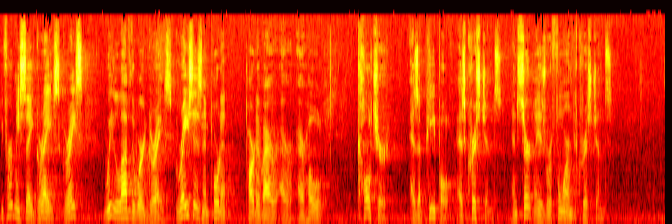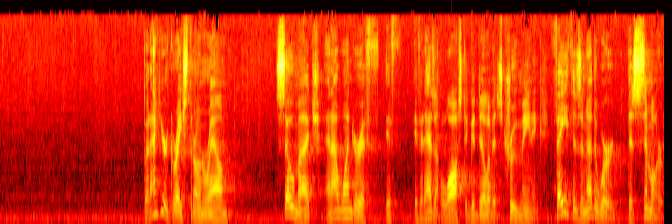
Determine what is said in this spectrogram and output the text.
you've heard me say grace. Grace, we love the word grace. Grace is an important part of our, our, our whole culture as a people, as Christians, and certainly as Reformed Christians. But I hear grace thrown around so much, and I wonder if, if if it hasn't lost a good deal of its true meaning. Faith is another word that's similar.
